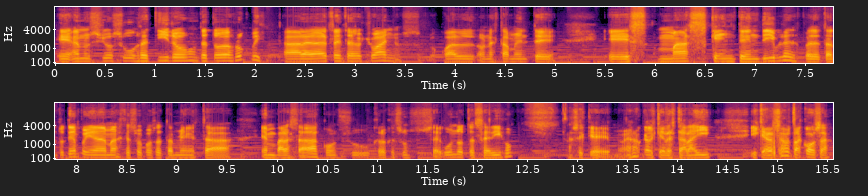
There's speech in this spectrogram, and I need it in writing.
eh, anunció su retiro de todo el rugby a la edad de 38 años, lo cual honestamente es más que entendible después de tanto tiempo y además que su esposa también está embarazada con su, creo que es un segundo o tercer hijo, así que me que él quiere estar ahí y quiere hacer otra cosa.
